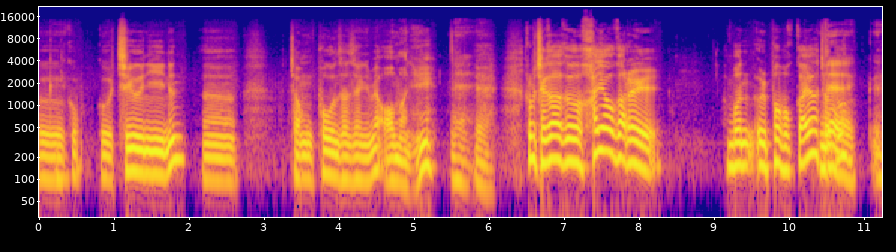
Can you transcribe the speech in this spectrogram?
그 그, 그 지은이는 어, 정포은 선생님의 어머니. 네. 예. 그럼 제가 그 하여가를 한번 읊어볼까요? 저도. 네. 그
